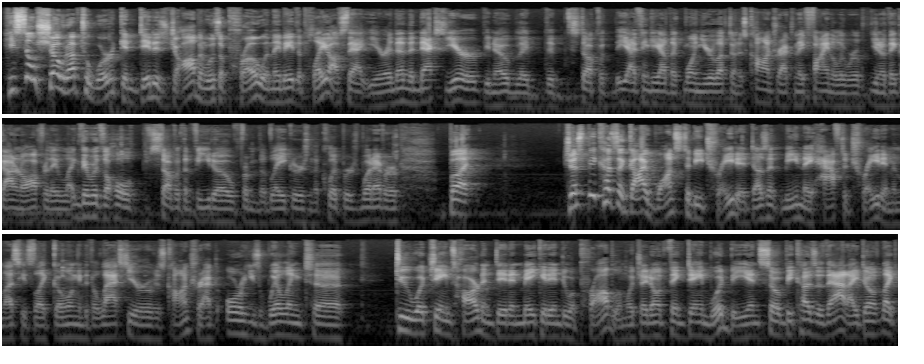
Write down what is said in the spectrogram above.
he still showed up to work and did his job and was a pro and they made the playoffs that year. And then the next year you know they, the stuff with yeah, i think he had like one year left on his contract and they finally were you know they got an offer. They like there was the whole stuff with the veto from the lakers and the clippers whatever. But just because a guy wants to be traded doesn't mean they have to trade him unless he's like going into the last year of his contract or he's willing to do what James Harden did and make it into a problem, which I don't think Dame would be. And so because of that, I don't like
